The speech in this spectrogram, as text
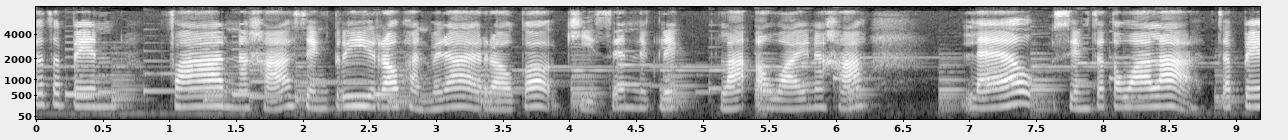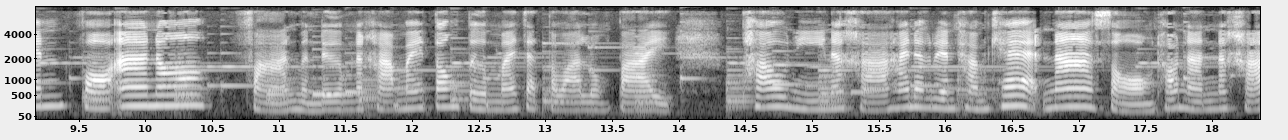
ก็จะเป็นฟ้านนะคะ เสียงตรีเราผันไม่ได้เราก็ขีดเส้นเล็กๆ ละเอาไว้นะคะ แล้วเสียงจัตวาล่ะ จะเป็นฟออานอฝานเหมือนเดิมนะคะ ไม่ต้องเติมไม้จัตวาลงไป เท่านี้นะคะ ให้นักเรียนทำแค่หน้า 2 เท่านั้นนะคะ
